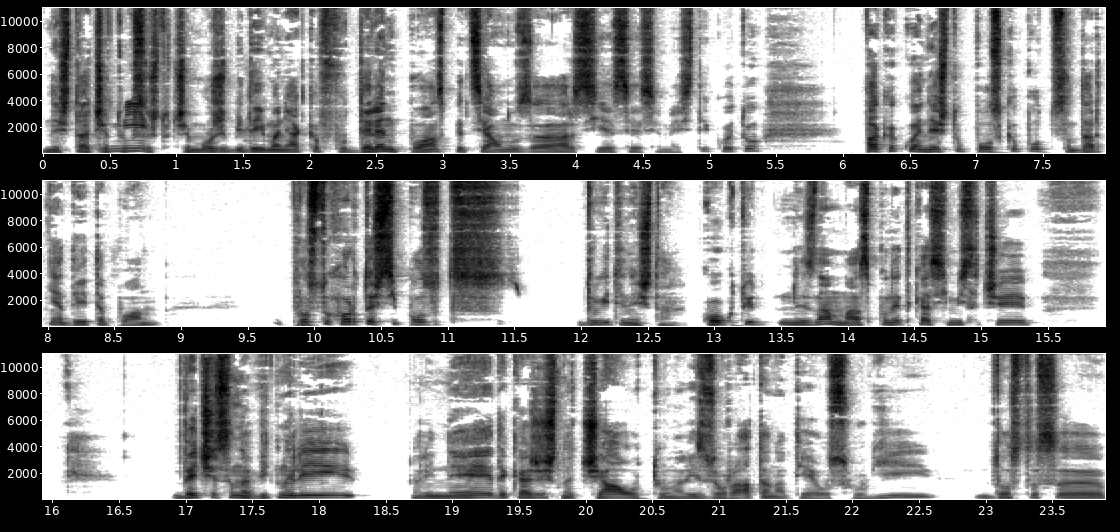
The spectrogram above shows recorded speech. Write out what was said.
неща, че тук Ми- също, че може би да има някакъв отделен план специално за RCS SMS-те, което пак ако е нещо по-скъпо от стандартния дейта план, просто хората ще си ползват другите неща. Колкото и, не знам, аз поне така си мисля, че вече са навикнали, нали, не е да кажеш началото, нали, зората на тези услуги, доста са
